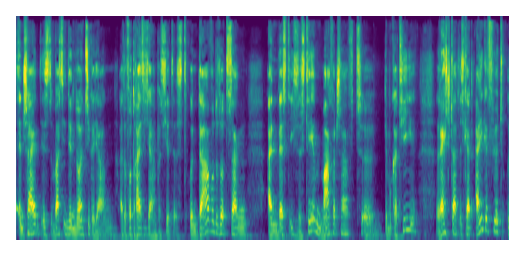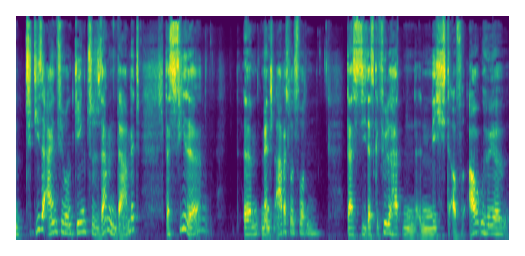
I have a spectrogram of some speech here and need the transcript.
Entscheidend ist, was in den 90er Jahren, also vor 30 Jahren passiert ist. Und da wurde sozusagen ein westliches System, Marktwirtschaft, äh, Demokratie, Rechtsstaatlichkeit eingeführt. Und diese Einführung ging zusammen damit, dass viele ähm, Menschen arbeitslos wurden, dass sie das Gefühl hatten, nicht auf Augenhöhe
